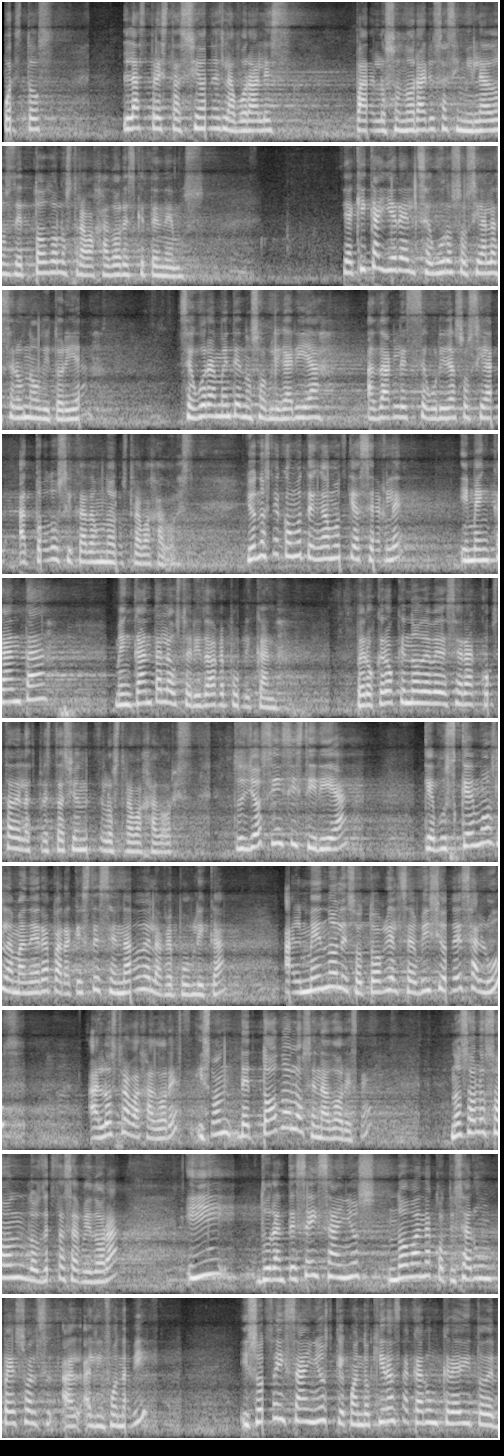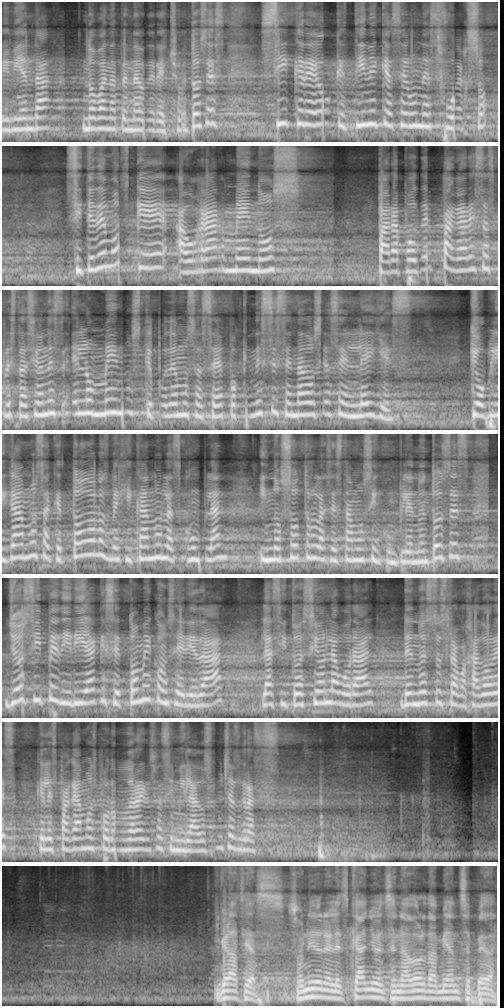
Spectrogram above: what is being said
puestos las prestaciones laborales para los honorarios asimilados de todos los trabajadores que tenemos. Si aquí cayera el Seguro Social a hacer una auditoría, seguramente nos obligaría a darles seguridad social a todos y cada uno de los trabajadores. Yo no sé cómo tengamos que hacerle y me encanta, me encanta la austeridad republicana, pero creo que no debe de ser a costa de las prestaciones de los trabajadores. Entonces yo sí insistiría que busquemos la manera para que este Senado de la República al menos les otorgue el servicio de salud a los trabajadores, y son de todos los senadores, ¿eh? no solo son los de esta servidora, y durante seis años no van a cotizar un peso al, al, Infonavit, y son seis años que cuando quieran sacar un crédito de vivienda no van a tener derecho. Entonces, sí creo que tiene que hacer un esfuerzo. Si tenemos que ahorrar menos para poder pagar esas prestaciones es lo menos que podemos hacer, porque en este Senado se hacen leyes que obligamos a que todos los mexicanos las cumplan y nosotros las estamos incumpliendo. Entonces, yo sí pediría que se tome con seriedad la situación laboral de nuestros trabajadores que les pagamos por honorarios asimilados. Muchas gracias. Gracias. Sonido en el escaño, el senador Damián Cepeda.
